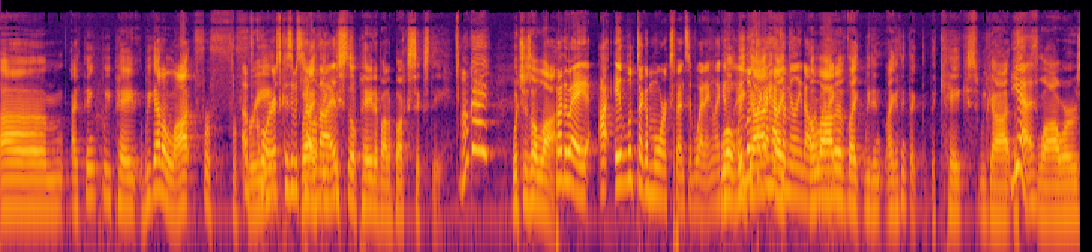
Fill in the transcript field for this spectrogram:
um, I think we paid. We got a lot for for free. Of course, 'cause it was but I think we televised. still paid about a buck sixty okay. Which is a lot. By the way, I, it looked like a more expensive wedding. Like well, it, it looked like a half a million dollar A lot wedding. of like we didn't like. I think like the cakes we got, the Yeah. flowers,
